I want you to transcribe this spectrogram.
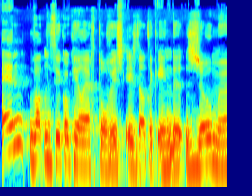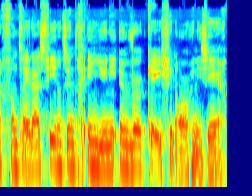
En wat natuurlijk ook heel erg tof is, is dat ik in de zomer van 2024 in juni een workation organiseer.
